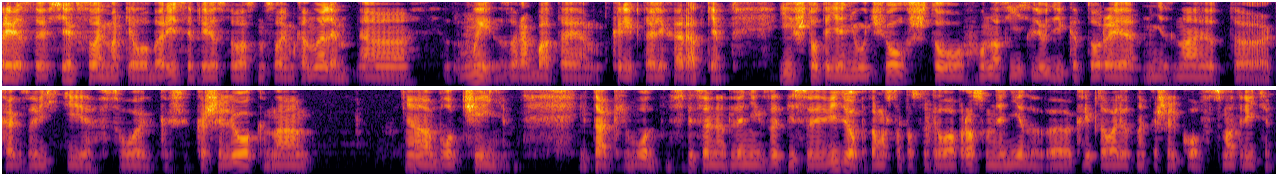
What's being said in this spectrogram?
Приветствую всех, с вами Маркело Борис и приветствую вас на своем канале. А, мы зарабатываем крипто-лихорадки. И что-то я не учел, что у нас есть люди, которые не знают, а, как завести свой кошелек на блокчейне. Итак, вот специально для них записываю видео, потому что поступил вопрос, у меня нет э, криптовалютных кошельков. Смотрите,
